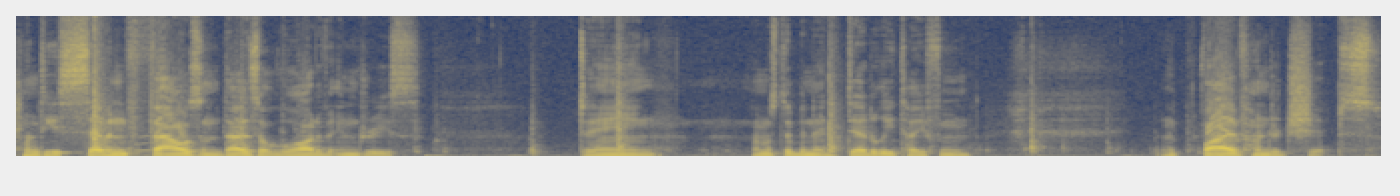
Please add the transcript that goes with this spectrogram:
27,000. That is a lot of injuries. Dang. That must have been a deadly typhoon. And 500 ships.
